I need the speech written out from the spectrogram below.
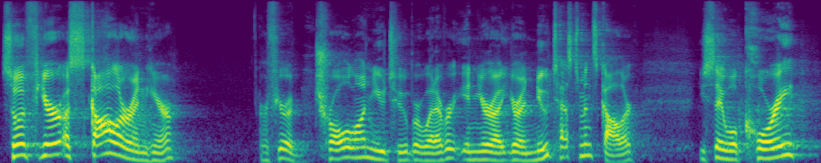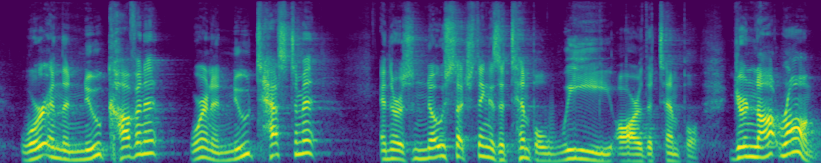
So if you're a scholar in here, or if you're a troll on YouTube or whatever, and you're a, you're a New Testament scholar, you say, Well, Corey, we're in the new covenant, we're in a New Testament, and there is no such thing as a temple. We are the temple. You're not wrong.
